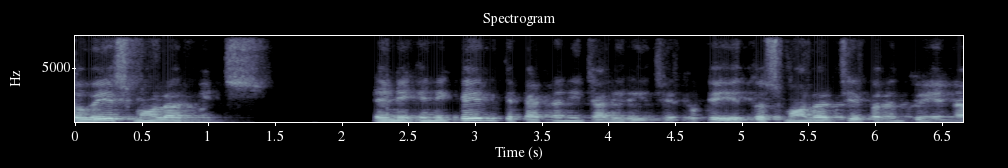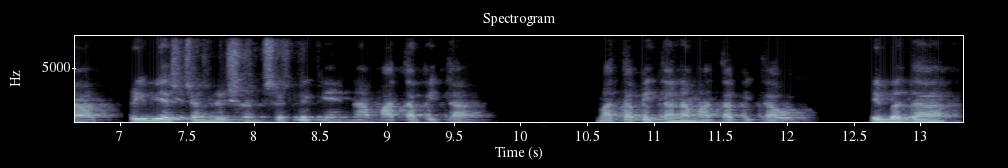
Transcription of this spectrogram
તો વે સ્મોલરનેસ એની એની કઈ રીતે પેટર્ન ચાલી રહી છે? તો કે એ તો સ્મોલર છે, પરંતુ એના પ્રીવિયસ જનરેશન એટલે કે એના માતા પિતા માતા પિતાના માતા પિતાઓ એ બધા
